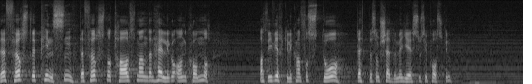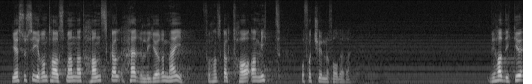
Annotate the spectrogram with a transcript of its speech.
det er først ved pinsen, det er først når talsmannen Den hellige ånd kommer, at vi virkelig kan forstå dette som skjedde med Jesus i påsken. Jesus sier om talsmannen at han skal herliggjøre meg, for han skal ta av mitt og forkynne for dere. Vi hadde ikke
